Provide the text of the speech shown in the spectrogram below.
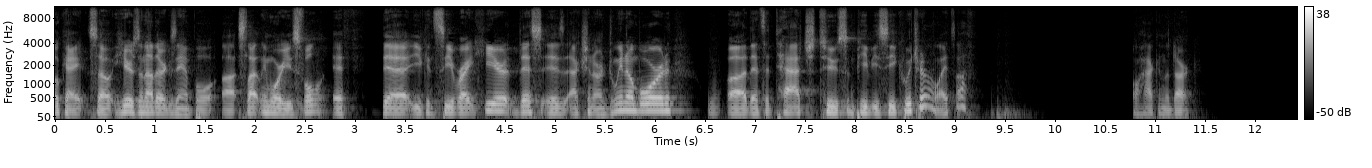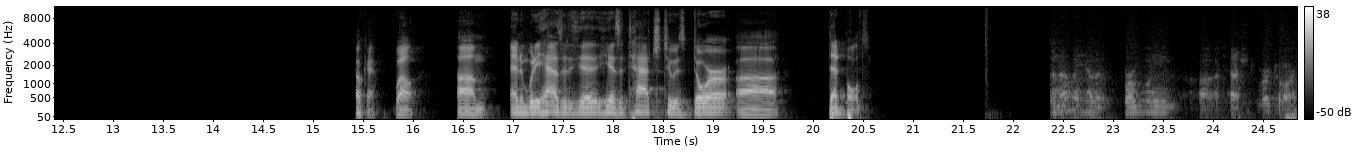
Okay, so here's another example, uh, slightly more useful. If the, you can see right here, this is actually an Arduino board uh, that's attached to some PVC. Can we turn the lights off? I'll hack in the dark. Okay, well, um, and what he has is he has attached to his door uh, deadbolt. So now we have it firmly uh, attached to our door.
